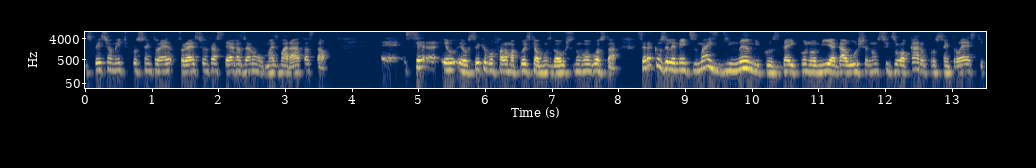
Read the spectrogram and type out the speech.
especialmente para o centro-oeste, onde as terras eram mais baratas tal. Será, eu, eu, sei que eu vou falar uma coisa que alguns gaúchos não vão gostar. Será que os elementos mais dinâmicos da economia gaúcha não se deslocaram para o centro-oeste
